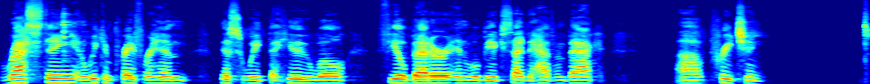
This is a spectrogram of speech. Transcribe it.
resting, and we can pray for him this week that he will feel better and we'll be excited to have him back uh, preaching. A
